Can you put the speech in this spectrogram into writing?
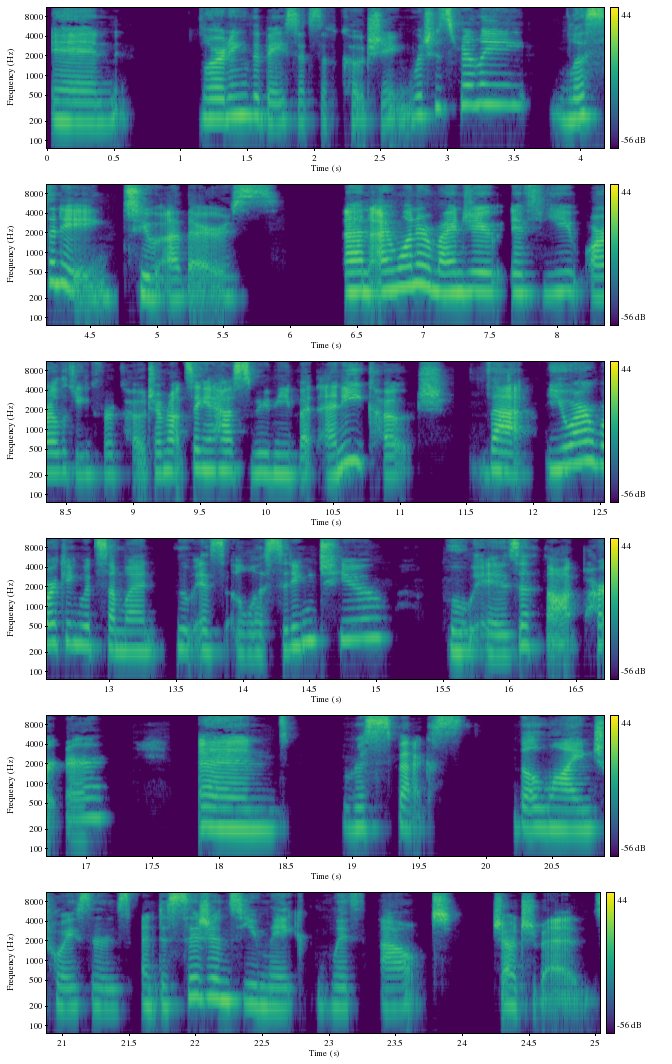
in learning the basics of coaching, which is really listening to others. And I want to remind you if you are looking for a coach, I'm not saying it has to be me, but any coach, that you are working with someone who is listening to you, who is a thought partner, and respects the line choices and decisions you make without judgment.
